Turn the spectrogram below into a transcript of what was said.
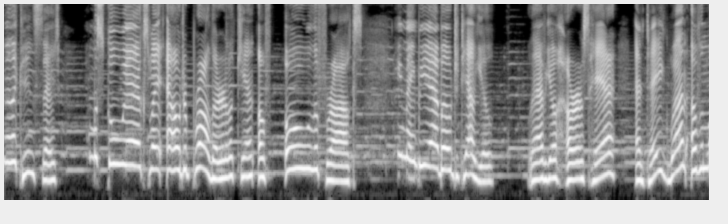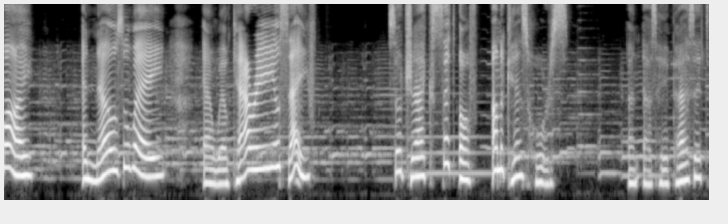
Then the king said, I must go and ask my elder brother, the king of all the frogs. He may be able to tell you. Leave your horse here and take one of mine, and knows the way, and will carry you safe. So Jack set off on the king's horse, and as he passed it,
